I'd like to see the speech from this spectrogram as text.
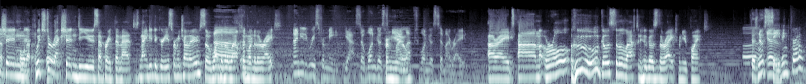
have direction? pulled up the Which sword. direction do you separate them at? 90 degrees from each other. So one to the Uh, left and one to the right. 90 degrees from me, yeah. So one goes From to my left, one goes to my right. All right. Um, roll. Who goes to the left and who goes to the right when you point? There's no Uh, saving throw.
